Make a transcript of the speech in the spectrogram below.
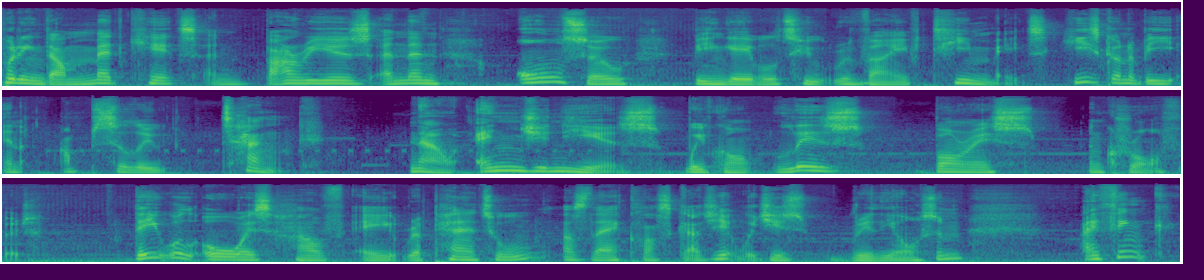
putting down medkits and barriers, and then also being able to revive teammates. He's going to be an absolute tank. Now, engineers. We've got Liz, Boris, and Crawford. They will always have a repair tool as their class gadget, which is really awesome. I think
